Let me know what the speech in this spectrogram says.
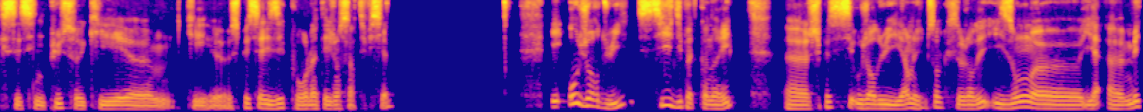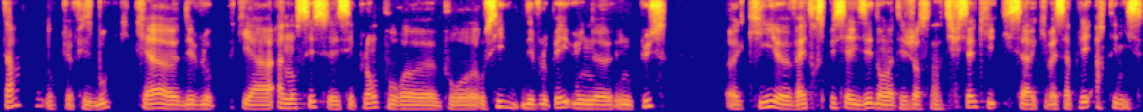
c'est une puce qui est qui est spécialisée pour l'intelligence artificielle et aujourd'hui, si je dis pas de conneries, euh, je sais pas si c'est aujourd'hui hier, mais il me semble que c'est aujourd'hui, ils ont, euh, il y a euh, Meta, donc euh, Facebook, qui a développé, qui a annoncé ses, plans pour pour aussi développer une, une puce qui va être spécialisée dans l'intelligence artificielle, qui qui, va s'appeler Artemis.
